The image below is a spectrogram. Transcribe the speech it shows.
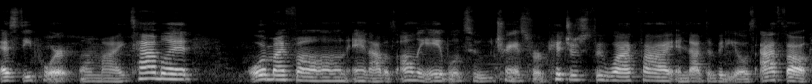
SD port on my tablet or my phone. And I was only able to transfer pictures through Wi-Fi and not the videos. I thought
